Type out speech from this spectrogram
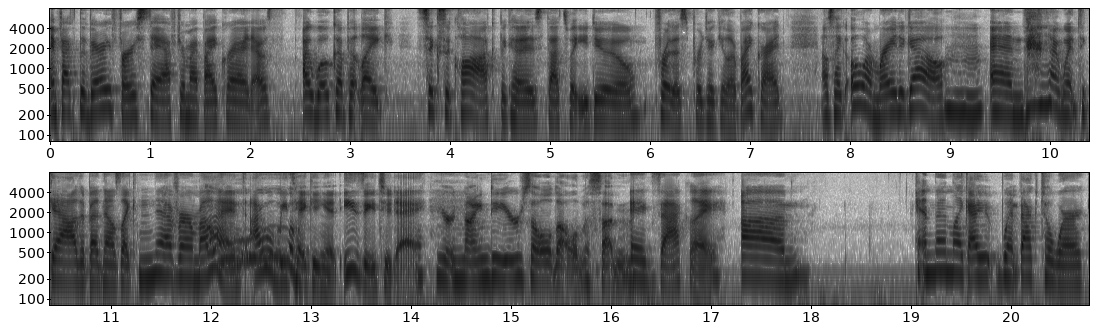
In fact, the very first day after my bike ride, I was I woke up at like six o'clock because that's what you do for this particular bike ride. I was like, oh, I'm ready to go. And then I went to get out of bed and I was like, never mind. I will be Oh. taking it easy today. You're 90 years old all of a sudden. Exactly. Um, and then like I went back to work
